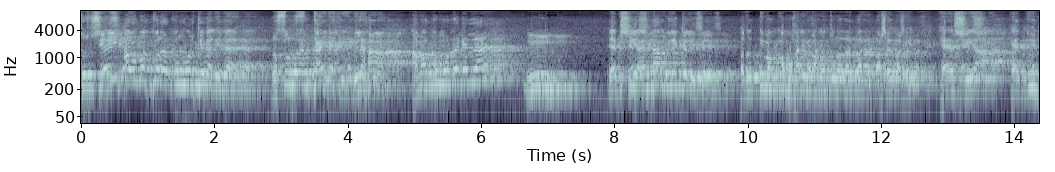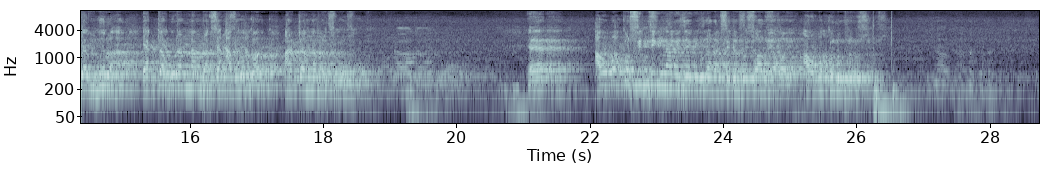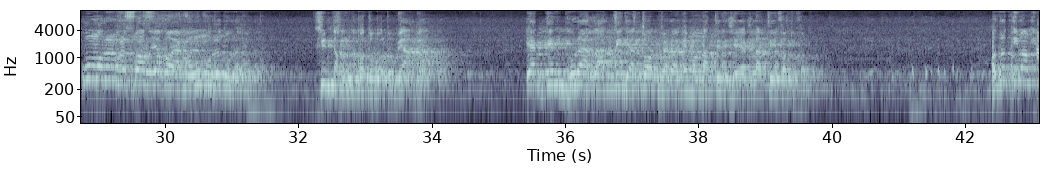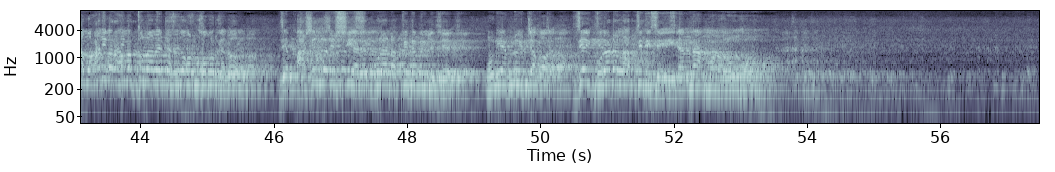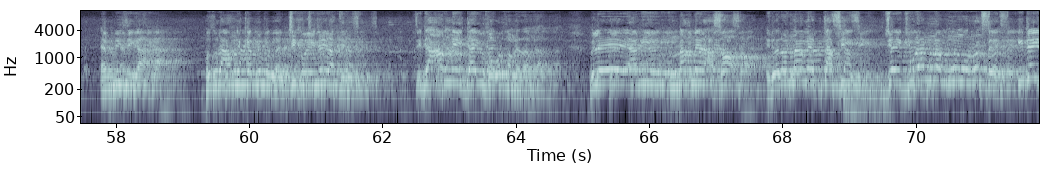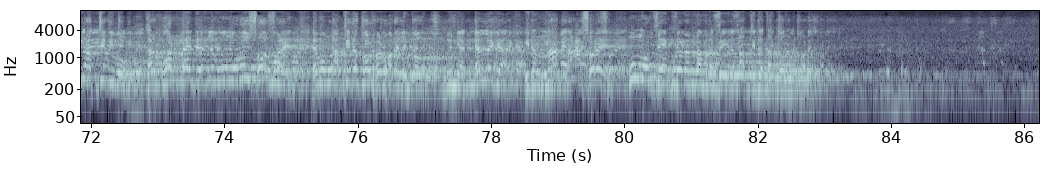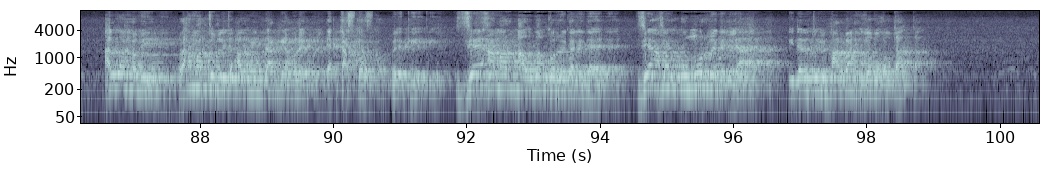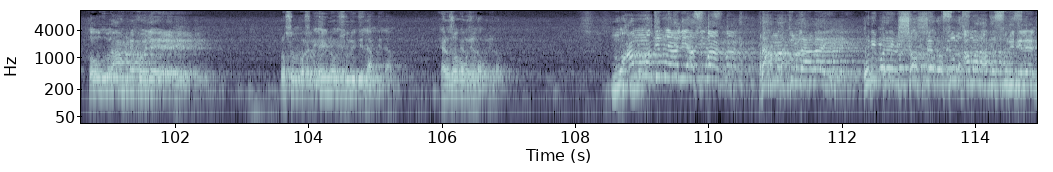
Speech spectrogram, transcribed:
তো সেই আবু বকরের উমরকে গালি দেয়। রসুল বলেন, তাই নাকি? বলে হ্যাঁ আমার উমরে গেলে, হুম এক শিয়ার নাম উল্লেখ করেছে হযরত ইমাম আবু হানিফা রাহমাতুল্লাহর বাড়ির পাশের বাড়ি। হ্যাঁ শিয়া হ্যাঁ দুইটা গুড়া, একটা গুড়ার নাম রাখছে আবু বকর, আরেকটার নাম রাখছে উমর। হ্যাঁ আবু বকর সিদ্দিক নামে যে গুড়া রাখছে, এটা রসুল আবু বকর উমরের কয় আমি উমরে দৌড়াই। চিন্তা করুন কত বড় বেয়া একদিন ঘুরা লাত্তি দিয়া তল ফেরা এমন লাত্তি দিছে, এক লাত্তি কত? কত হজরত ইমাম আবু হানিফা রহমাতুল্লাহ কাছে যখন খবর গেল যে পাশের বাড়ির শিয়ারের গুড়া লাত্তি দামে নিয়েছে উনি এমনি ইচ্ছা কয় যে গুড়াটা লাত্তি দিছে, এটার নাম মনে হয় এমনি জিগা, হুজুর, আপনি কেমনি বললেন? ঠিক, ওইটাই রাত্রি এটা আপনি গাই খবর কমে যাবে বলে আমি নামের আস এটা হলো নামের তাসি যে গুড়ার নাম উমর রাখছে, এটাই লাত্তি দিব। কারণ অন্যায় দেখলে উমরই সর মারে এবং লাত্তিটা তল ধরে লিত দুনিয়া এর লেগে এটা নামের আসরে উমর যে গুড়াটার নাম রাখছে, এটা লাত্তিটা তার তল ধরে আল্লাহ নবী রাহমাতুল্লিল আলমিন ডাক দিয়ে বলেন এক কাজ কর। বলে কি? যে আমার আবু বকর রে গালি দেয় যে আমার উমর দেয় ইদারে তুমি পারবা নি জব হুজুর আপনি কইলে রসুল বলেন, এই সুরি দিলাম দিলাম। এর জব মুহাম্মদ ইবনে আলী আসমান রাহমাতুল্লাহ আলাই, উনি বলেন স্বপ্নে রসুল আমার হাতে ছুরি দিলেন।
